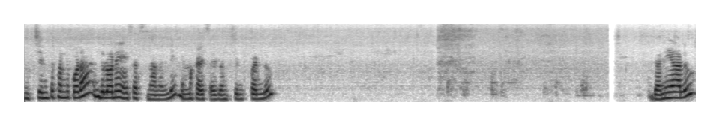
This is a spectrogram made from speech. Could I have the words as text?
చింతపండు కూడా ఇందులోనే వేసేస్తున్నానండి. నిమ్మకాయ సైజు చింతపండు. ధనియాలు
